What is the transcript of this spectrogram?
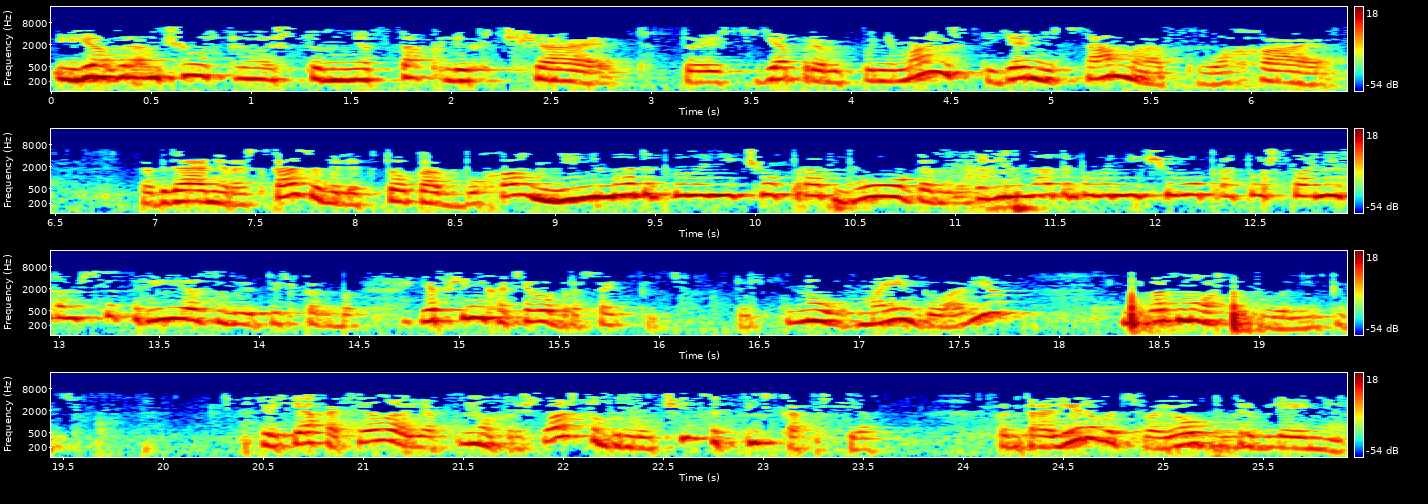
и я прям чувствую, что мне так легчает. То есть я прям понимаю, что я не самая плохая. когда они рассказывали, кто как бухал, мне не надо было ничего про Бога, мне даже не надо было ничего про то, что они там все трезвые. То есть, как бы, я вообще не хотела бросать пить. То есть, ну, в моей голове невозможно было не пить. То есть я хотела, я ну, пришла, чтобы научиться пить как все, контролировать свое употребление.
